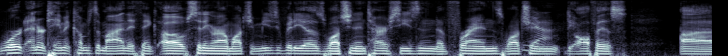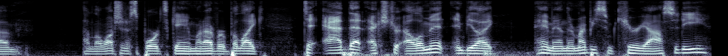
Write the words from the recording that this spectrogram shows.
word entertainment comes to mind, they think oh sitting around watching music videos, watching an entire season of Friends, watching The Office, um, I don't know, watching a sports game, whatever. But like to add that extra element and be like, hey man, there might be some curiosity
